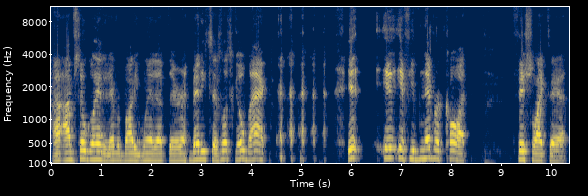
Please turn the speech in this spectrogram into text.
I, I'm so glad that everybody went up there. And Betty says, "Let's go back." it, i if you've never caught fish like that,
